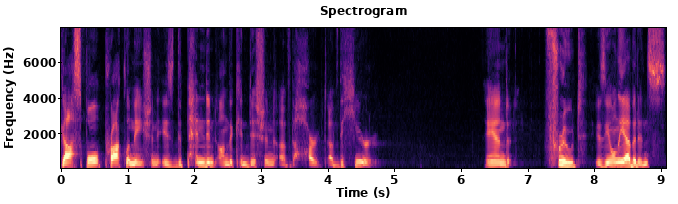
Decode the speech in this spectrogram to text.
gospel proclamation is dependent on the condition of the heart of the hearer. And fruit is the only evidence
